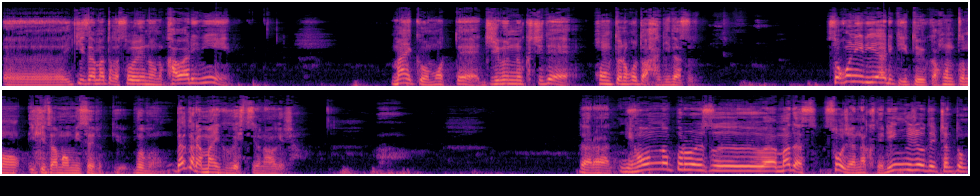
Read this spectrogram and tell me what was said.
生き様とかそういうのの代わりに、マイクを持って自分の口で本当のことを吐き出す。そこにリアリティというか本当の生き様を見せるっていう部分。だからマイクが必要なわけじゃん。だから、日本のプロレスはまだそうじゃなくて、リング上でちゃんと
